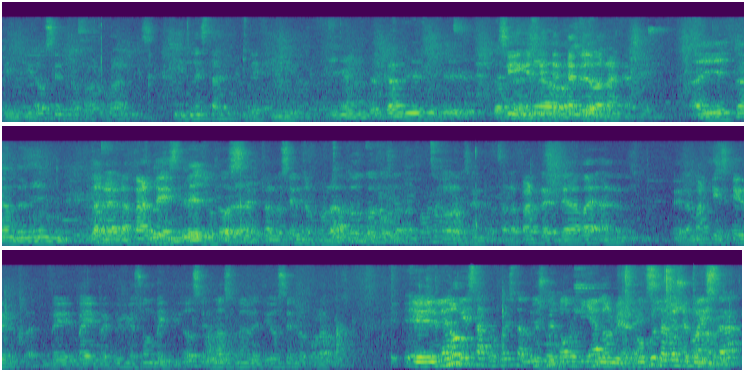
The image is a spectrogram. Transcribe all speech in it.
22 centros rurales y no están definidos. Y en el intercambio ese que está Sí, en planeado intercambio de hacer, Barranca, sí. Ahí están también Para la parte los este, ingresos los, para, para los centros poblados. Todos los centros. Para la parte de la, de la margen izquierda de Valle Pacuil, que son 22, más o menos 22 centros poblados. Eh, no, esta propuesta lo hizo Norvial, Norvial.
